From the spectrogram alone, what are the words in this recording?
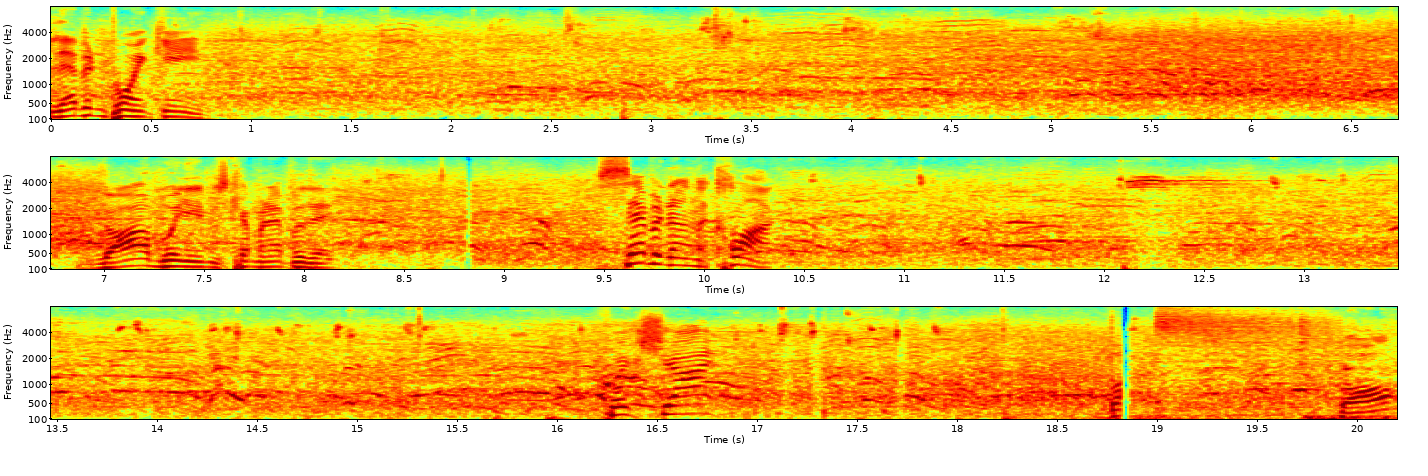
11 point game. Rob Williams coming up with it. Seven on the clock. Quick shot. Ball.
